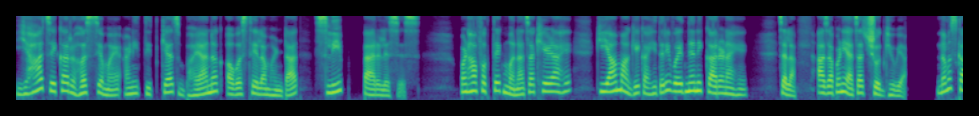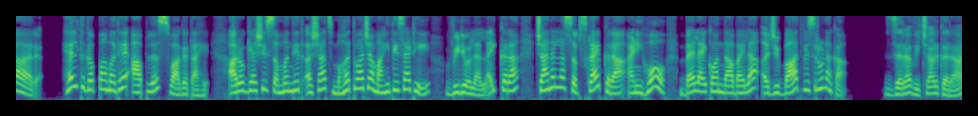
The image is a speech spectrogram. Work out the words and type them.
ह्याच एका रहस्यमय आणि तितक्याच भयानक अवस्थेला म्हणतात स्लीप पॅरालिसिस पण हा फक्त एक मनाचा खेळ आहे की यामागे काहीतरी वैज्ञानिक कारण आहे. चला आज आपण याचाच शोध घेऊया. नमस्कार! हेल्थ गप्पामध्ये आपलं स्वागत आहे. आरोग्याशी संबंधित अशाच महत्त्वाच्या माहितीसाठी व्हिडिओला लाईक करा चॅनलला सबस्क्राईब करा आणि हो बेल आयकॉन दाबायला अजिबात विसरू नका. जरा विचार करा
